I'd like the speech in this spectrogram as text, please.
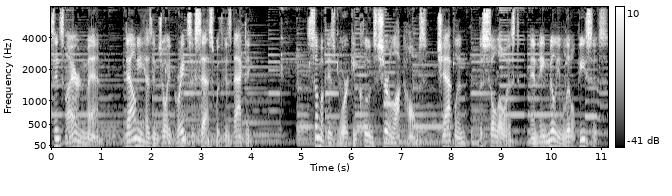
Since Iron Man, Downey has enjoyed great success with his acting. Some of his work includes Sherlock Holmes, Chaplin, The Soloist, and A Million Little Pieces.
